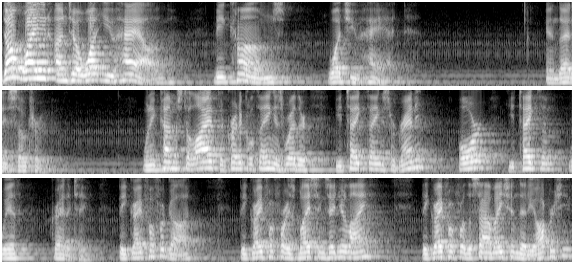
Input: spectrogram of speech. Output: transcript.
Don't wait until what you have becomes what you had. And that is so true. When it comes to life, the critical thing is whether you take things for granted or you take them with gratitude. Be grateful for God be grateful for his blessings in your life. Be grateful for the salvation that he offers you.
